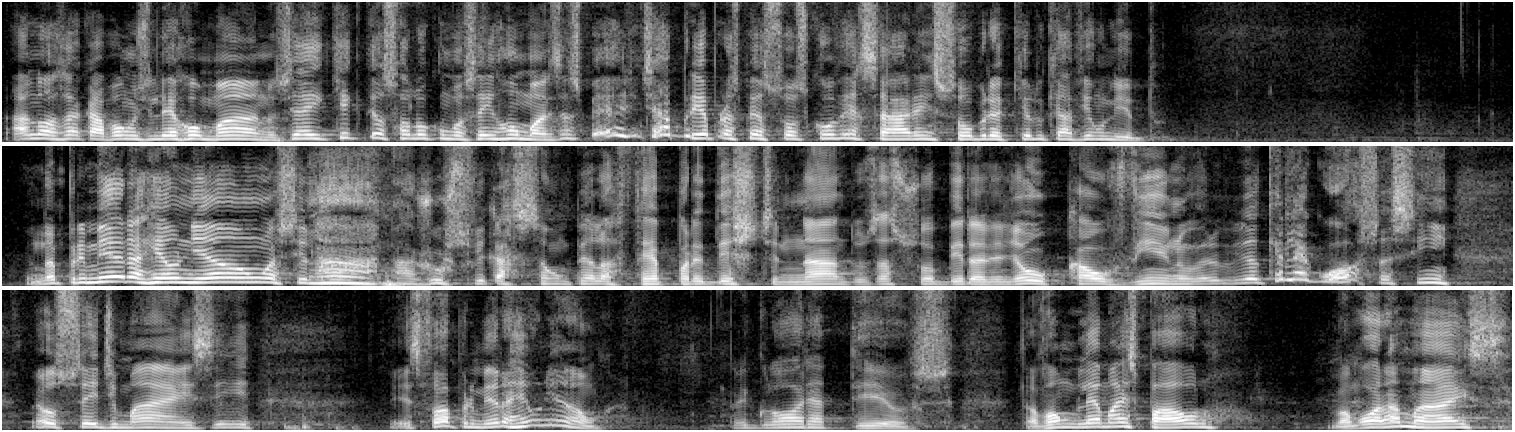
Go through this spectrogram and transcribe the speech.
Ah, nós acabamos de ler Romanos. E aí, o que, é que Deus falou com você em Romanos? A gente abria para as pessoas conversarem sobre aquilo que haviam lido. Na primeira reunião, assim, ah, a justificação pela fé predestinados, a soberania, ou Calvino, aquele negócio assim, eu sei demais. E essa foi a primeira reunião. Falei, glória a Deus. Então vamos ler mais Paulo, vamos orar mais.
